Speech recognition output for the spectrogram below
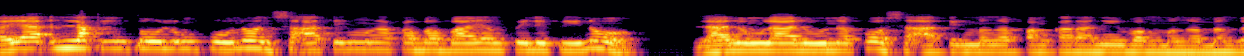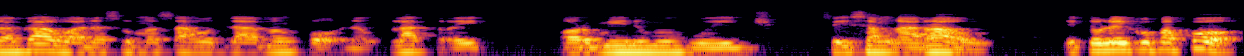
Kaya ang laking tulong po noon sa ating mga kababayang Pilipino. Lalong-lalo na po sa ating mga pangkaraniwang mga manggagawa na sumasahod lamang po ng flat rate or minimum wage sa isang araw. Ituloy ko pa po,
